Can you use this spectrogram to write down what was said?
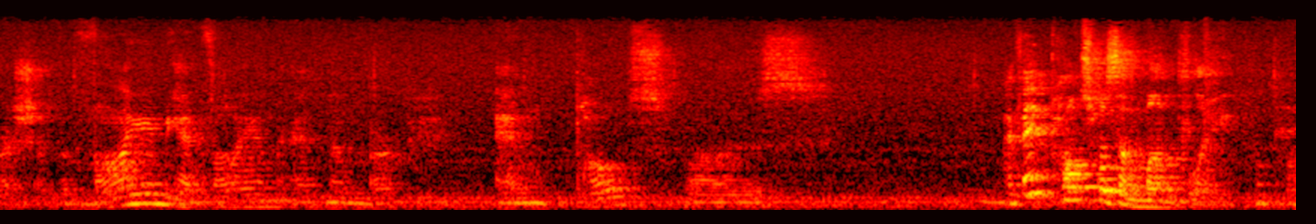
question. The volume, you had volume and number, and Pulse was, I think Pulse was a monthly. Okay.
